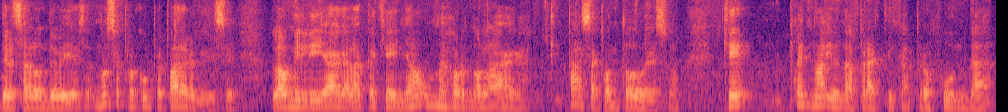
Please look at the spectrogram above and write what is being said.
del salón de belleza. No se preocupe, padre, me dice, la homilía haga la pequeña o mejor no la haga. ¿Qué pasa con todo eso? Que pues no hay una práctica profunda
